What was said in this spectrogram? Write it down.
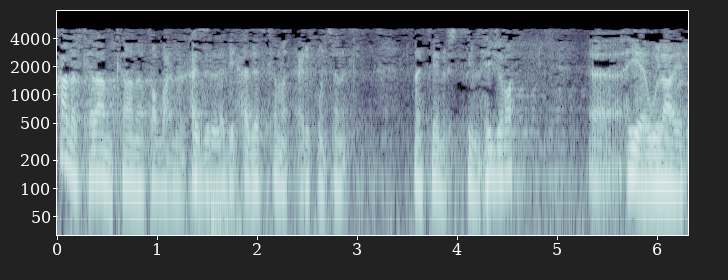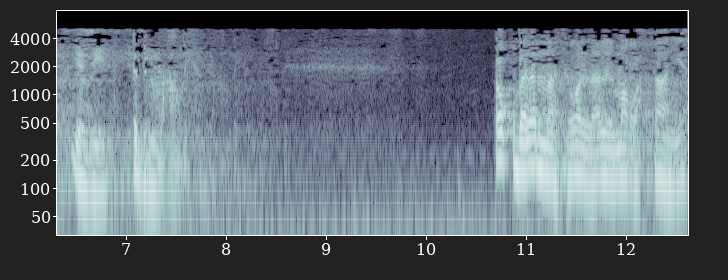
هذا الكلام كان طبعا العزل الذي حدث كما تعرفون سنة 260 الهجرة. آه، هي ولاية يزيد ابن معاوية. عقبة لما تولى للمرة الثانية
